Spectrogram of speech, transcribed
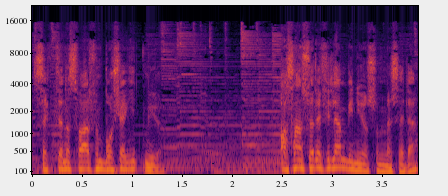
Sıktığınız parfüm boşa gitmiyor. Asansöre filan biniyorsun mesela.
